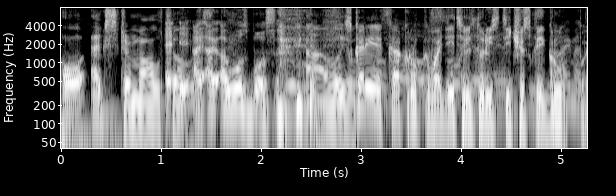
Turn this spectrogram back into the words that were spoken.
Or extremal I, tourist? I, was. А, Скорее, как руководитель туристической группы.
